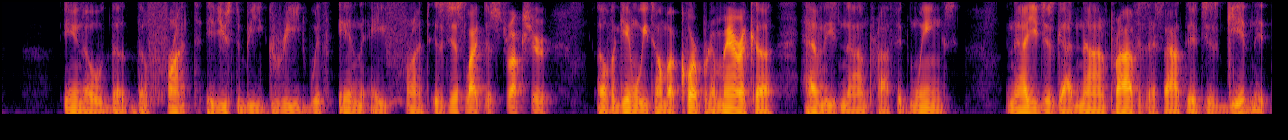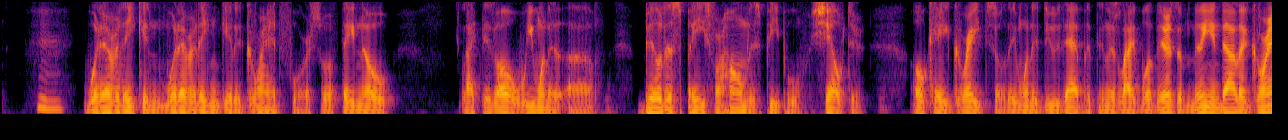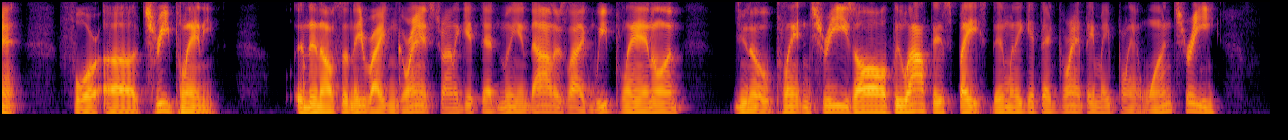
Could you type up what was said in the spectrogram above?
you know the the front. It used to be greed within a front. It's just like the structure of again we talking about corporate America having these nonprofit wings. Now you just got nonprofits that's out there just getting it Hmm. whatever they can whatever they can get a grant for. So if they know like this, oh, we want to uh, build a space for homeless people, shelter. Okay, great. So they want to do that, but then it's like, well, there's a million dollar grant for uh, tree planting, and then all of a sudden they writing grants trying to get that million dollars. Like we plan on, you know, planting trees all throughout this space. Then when they get that grant, they may plant one tree,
